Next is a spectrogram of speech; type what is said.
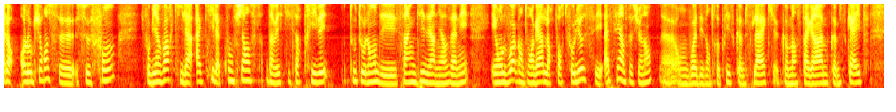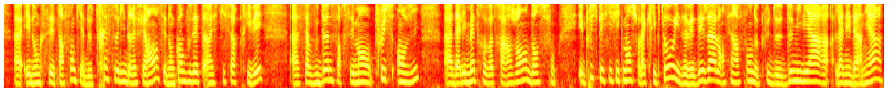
Alors, en l'occurrence, ce fonds, il faut bien voir qu'il a acquis la confiance d'investisseurs privés tout au long des 5-10 dernières années. Et on le voit quand on regarde leur portfolio, c'est assez impressionnant. Euh, on voit des entreprises comme Slack, comme Instagram, comme Skype. Euh, et donc c'est un fonds qui a de très solides références. Et donc quand vous êtes investisseur privé, euh, ça vous donne forcément plus envie d'aller mettre votre argent dans ce fonds. Et plus spécifiquement sur la crypto, ils avaient déjà lancé un fonds de plus de 2 milliards l'année dernière,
